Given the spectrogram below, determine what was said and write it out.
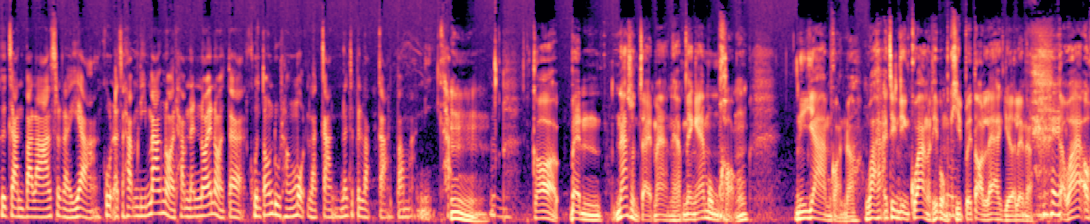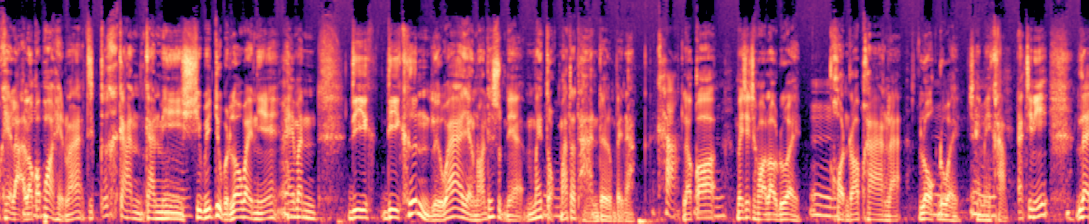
คือการ balance หลายอย่าง คุณอาจจะทำนี้มากหน่อยทำนั้นน้อยหน่อยแต่คุณต้องดูทั้งหมดละกัน น่าจะเป็นหลักการประมาณนี้ค่ะอืมก็เป็นน่าสนใจมากนะครับในแง่มุมของ นิยามก่อนเนาะว่าจริง ๆ กว้างกว่าที่ผมคิดไว้ตอนแรกเยอะเลยเนาะแต่ว่าโอเคละเราก็พอเห็นว่าก็คือการการมีชีวิตอยู่บนโลกใบนี้ ให้มันดีดีขึ้นหรือว่าอย่างน้อยที่สุดเนี่ยไม่ตกมาตรฐานเดิมไปนักค่ะแล้วก็ไม่ใช่เฉพาะเราด้วย คนรอบข้างและโลกด้วยใช่ไหมครับอะทีนี้ได้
